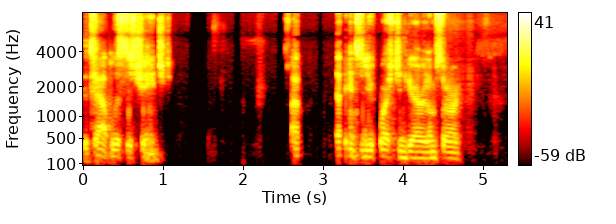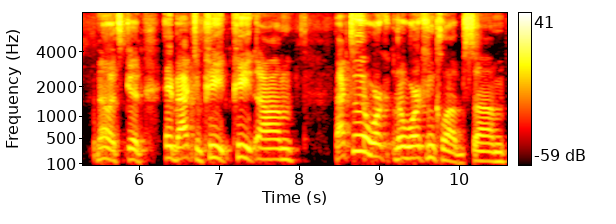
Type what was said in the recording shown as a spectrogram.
the tap list has changed that answered your question, Jared. I'm sorry. No, it's good. Hey, back to Pete. Pete, um, back to the work the working clubs. Um,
